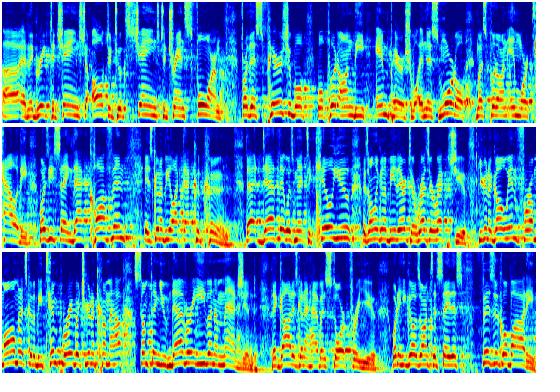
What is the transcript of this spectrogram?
uh, in the Greek to change, to alter, to exchange, to transform. For this perishable will put on the imperishable, and this mortal must put on immortality. What is he saying? That coffin is going to be like that cocoon. That death that was meant to kill you is only going to be there to resurrect you. You're going to go in for a moment moment, it's going to be temporary, but you're going to come out something you've never even imagined that God is going to have in store for you. What he goes on to say this physical body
